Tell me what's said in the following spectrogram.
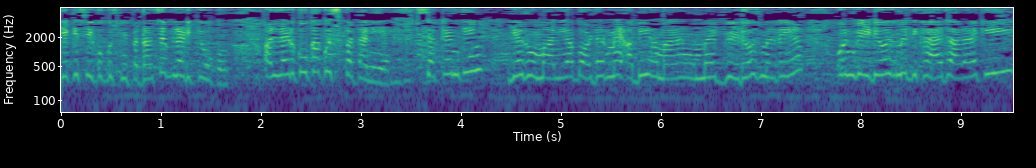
ये किसी को कुछ नहीं पता, सिर्फ़ लड़कियों को, और लड़कों का कुछ पता नहीं है। सेकेंड थिंग ये रोमानिया बॉर्डर में अभी हमारे हमें वीडियोस मिल रही हैं। उन वीडियोस में दिखाया जा रहा है कि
